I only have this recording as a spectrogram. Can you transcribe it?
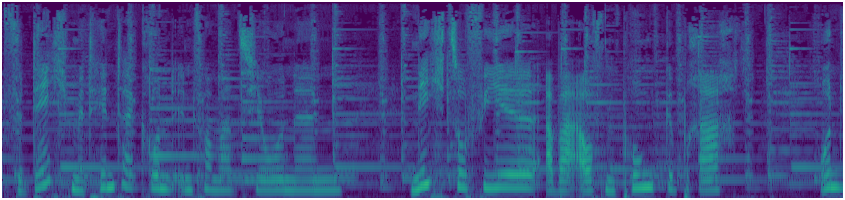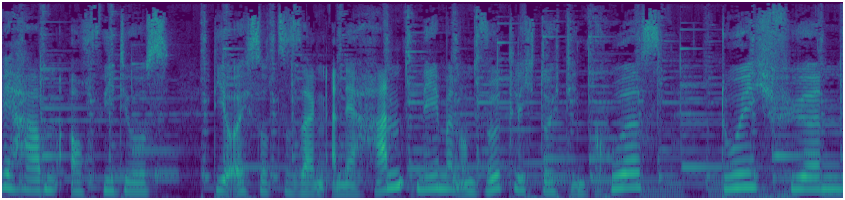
für dich mit Hintergrundinformationen, nicht so viel, aber auf den Punkt gebracht. Und wir haben auch Videos, die euch sozusagen an der Hand nehmen und wirklich durch den Kurs durchführen.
